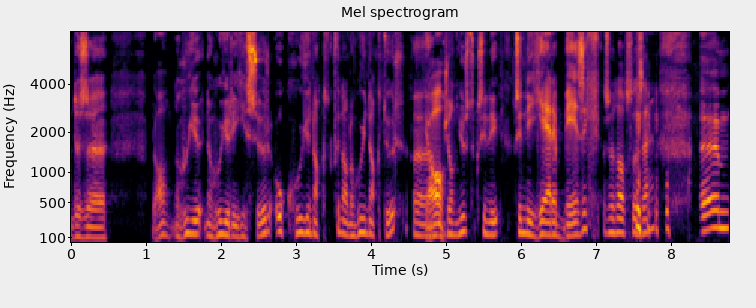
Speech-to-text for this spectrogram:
Dus eh, ja, een goede een goede regisseur. Ook goeie act- ik vind dat een goede acteur. Eh, Ja. John Huston, ik zie die, ik zie die geren bezig, zoals ze zeggen. Ehm,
